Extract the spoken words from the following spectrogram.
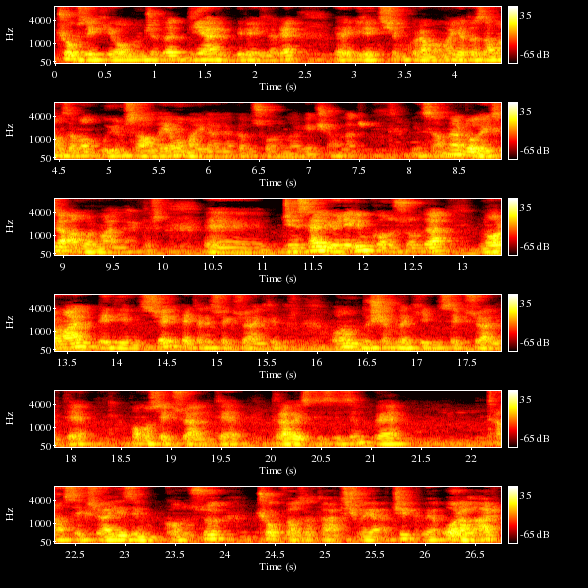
çok zeki olunca da diğer bireylere e, iletişim kuramama ya da zaman zaman uyum sağlayamama ile alakalı sorunlar yaşarlar. İnsanlar dolayısıyla anormallerdir. E, cinsel yönelim konusunda normal dediğimiz şey heteroseksüelitedir. Onun dışındaki biseksüalite, homoseksüalite, travestisizm ve transseksüalizm konusu çok fazla tartışmaya açık ve oralar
